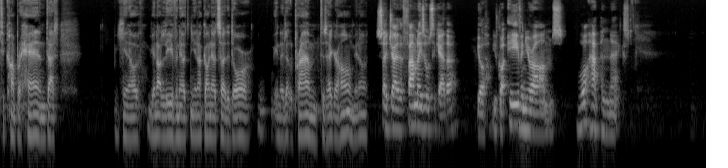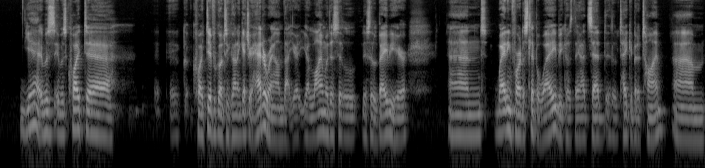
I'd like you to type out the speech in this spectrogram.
to comprehend that you know you're not leaving out you're not going outside the door in a little pram to take her home you know so joe the family's all together you're you've got eve in your arms. What happened next? Yeah it was it was quite uh, quite difficult to kind of get your head around that. You're you're lying with this little this little baby here and waiting for it to slip away because they had said it'll take a bit of time um,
